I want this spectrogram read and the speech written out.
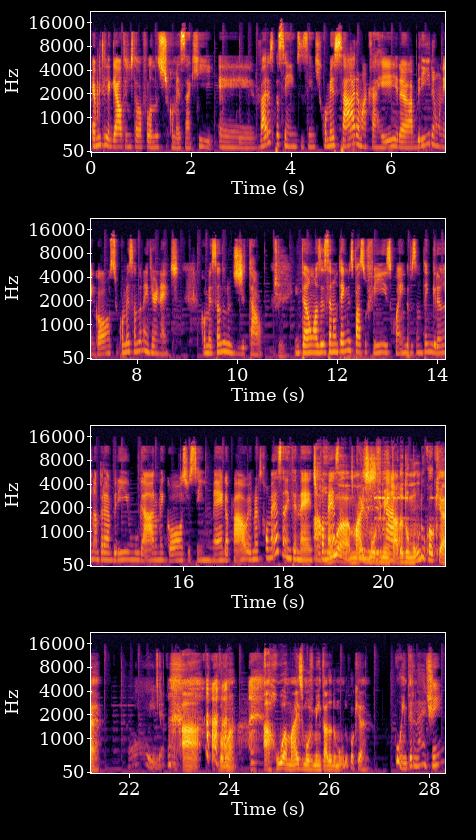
É muito legal, a gente estava falando antes de começar aqui, é, várias pacientes assim, que começaram a carreira, abriram um negócio começando na internet, começando no digital. Sim. Então, às vezes você não tem um espaço físico ainda, você não tem grana para abrir um lugar, um negócio assim, mega power, mas começa na internet, a começa rua mais digital. movimentada do mundo, qual que é? William. A, vamos lá. A rua mais movimentada do mundo, qual que é? Pô, internet. Sim.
